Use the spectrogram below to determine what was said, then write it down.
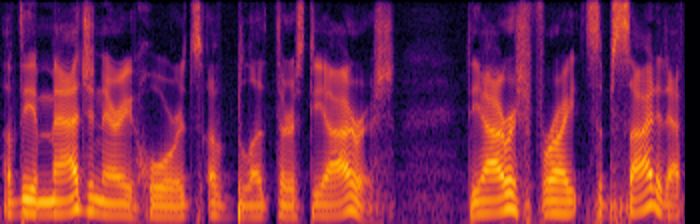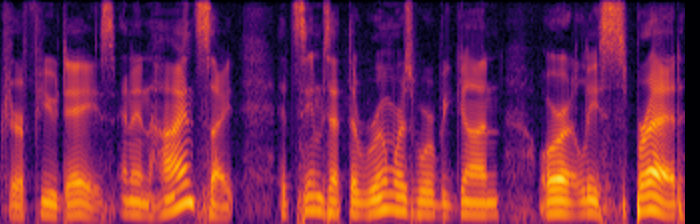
of the imaginary hordes of bloodthirsty Irish. The Irish fright subsided after a few days, and in hindsight, it seems that the rumors were begun, or at least spread,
